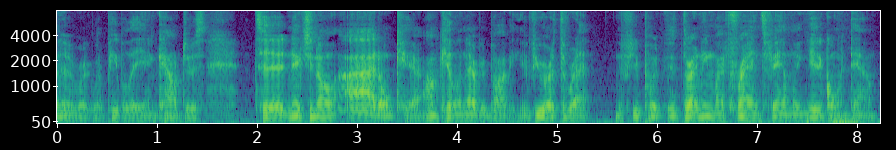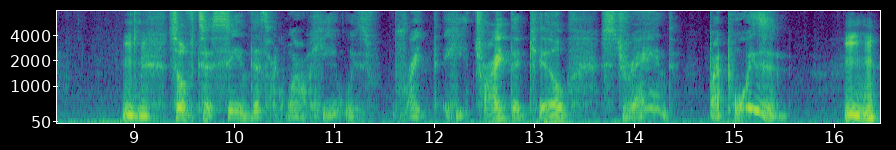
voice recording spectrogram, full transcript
uh, regular people that he encounters. To next you know i don't care. I'm killing everybody. If you're a threat if you put you're threatening my friends family you're going down. So to see this like wow he was right he tried to kill strand by poison Mm-hmm.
